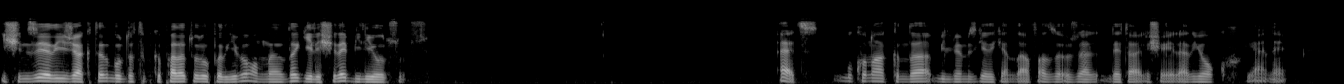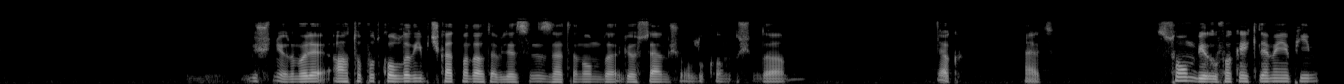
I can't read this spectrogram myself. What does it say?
işinize yarayacaktır. Burada tıpkı paratrooper gibi onları da geliştirebiliyorsunuz. Evet, bu konu hakkında bilmemiz gereken daha fazla özel detaylı şeyler yok. Yani düşünüyorum böyle ahtapot kolları gibi çıkartma da atabilirsiniz. Zaten onu da göstermiş olduk. Onun dışında yok. Evet. Son bir ufak ekleme yapayım.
